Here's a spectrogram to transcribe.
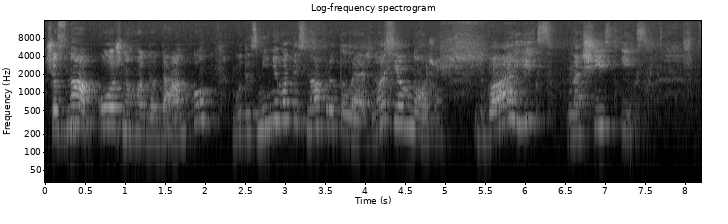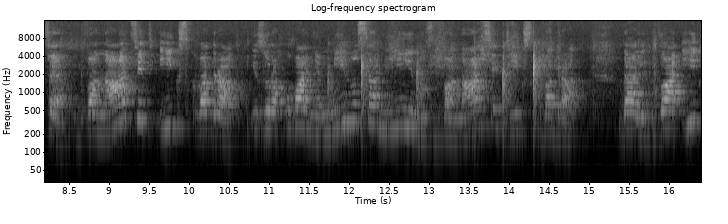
Що знак кожного доданку буде змінюватись на протилежний. Ось я множу 2х на 6х. Це 12х квадрат. І з урахуванням мінуса мінус 12х квадрат. Далі 2х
